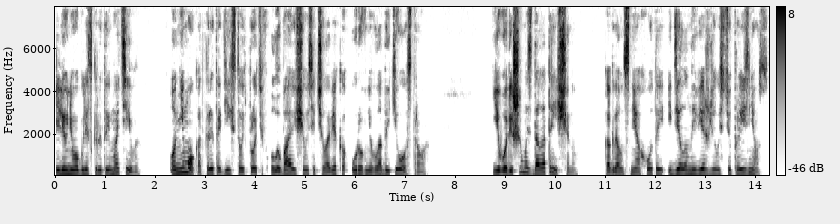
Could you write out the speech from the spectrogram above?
Или у него были скрытые мотивы? Он не мог открыто действовать против улыбающегося человека уровня владыки острова. Его решимость дала трещину, когда он с неохотой и деланной вежливостью произнес.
